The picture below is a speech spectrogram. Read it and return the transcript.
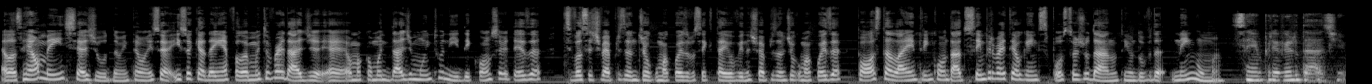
Elas realmente se ajudam. Então, isso, é, isso que a Dainha falou é muito verdade. É uma comunidade muito unida. E com certeza, se você estiver precisando de alguma coisa, você que tá aí ouvindo, estiver precisando de alguma coisa, posta lá, entre em contato. Sempre vai ter alguém disposto a ajudar, não tenho dúvida nenhuma. Sempre é verdade.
